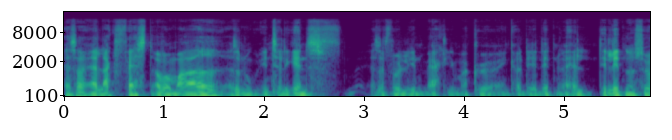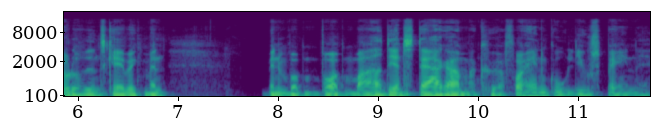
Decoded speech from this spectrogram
altså, er lagt fast, og hvor meget altså, nu, intelligens er selvfølgelig en mærkelig markør, ikke? og det er lidt noget, det er lidt noget pseudovidenskab, ikke? Men, men hvor, hvor meget det er en stærkere markør for at have en god livsbane,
